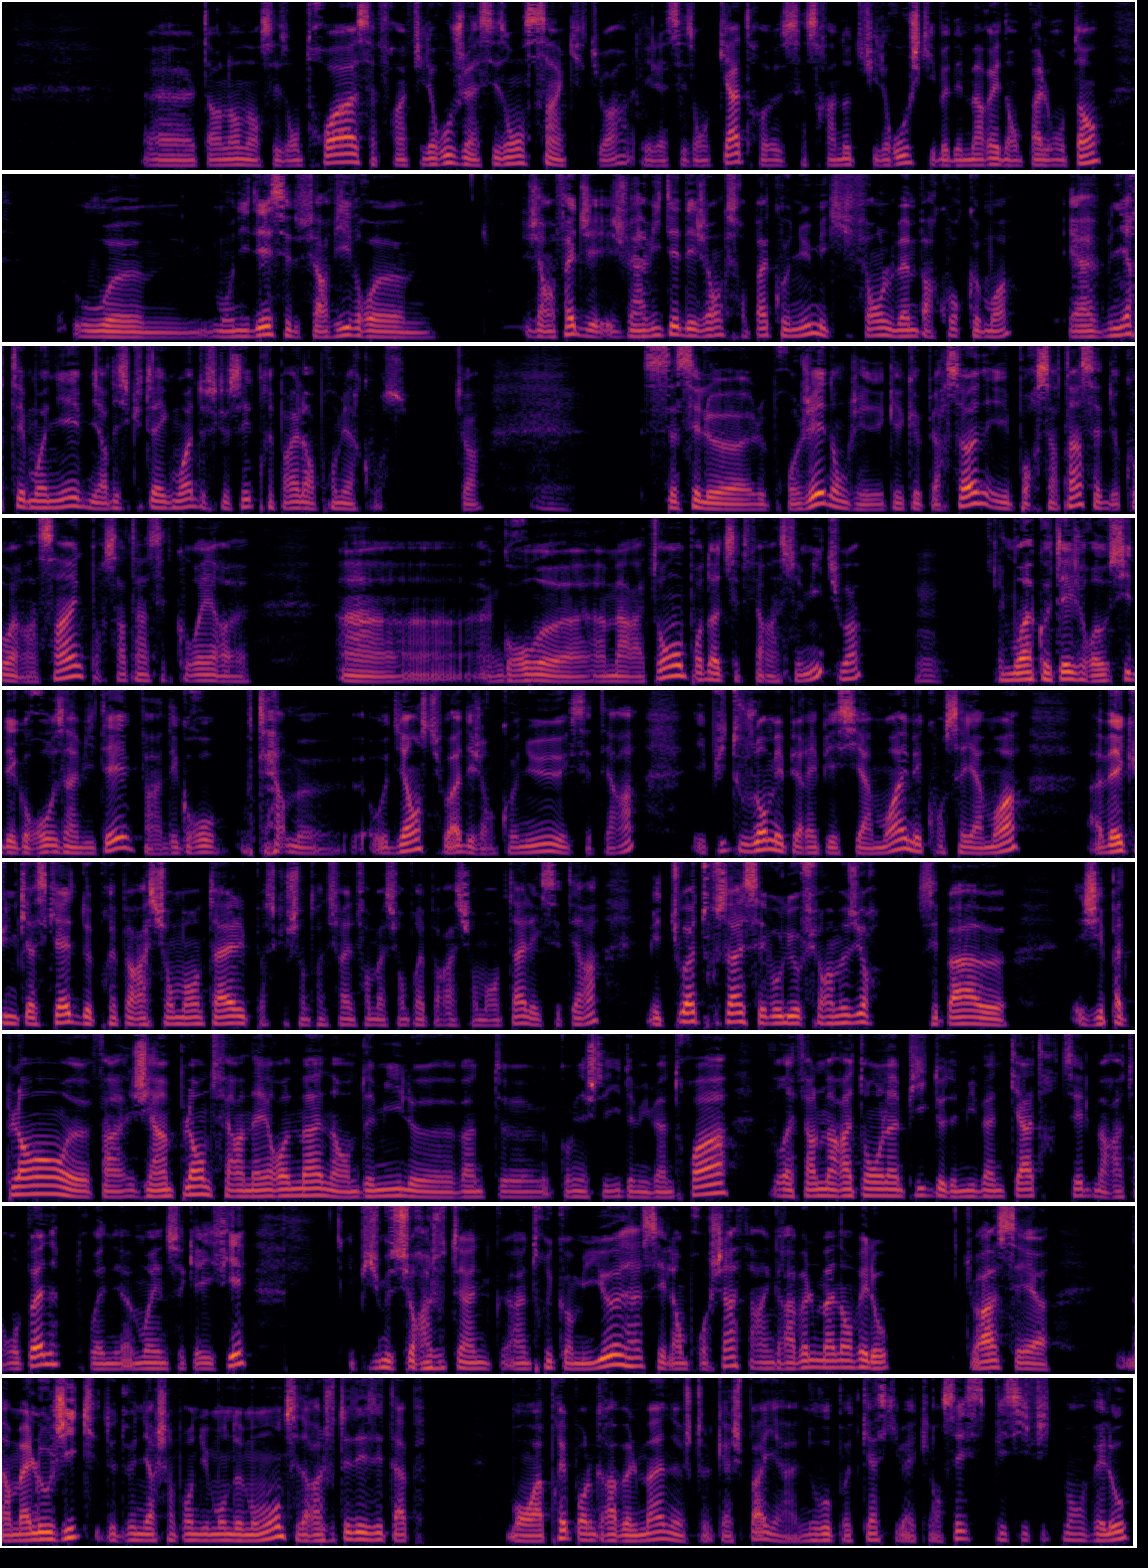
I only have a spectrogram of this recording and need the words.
Euh, en saison 3, ça fera un fil rouge à la saison 5, tu vois. Et la saison 4, ça sera un autre fil rouge qui va démarrer dans pas longtemps, où mon idée, c'est de faire vivre... j'ai en fait, je vais inviter des gens qui sont pas connus, mais qui font le même parcours que moi, et à venir témoigner, venir discuter avec moi de ce que c'est de préparer leur première course, tu vois. Mmh. Ça, c'est le, projet. Donc, j'ai quelques personnes. Et pour certains, c'est de courir un 5. Pour certains, c'est de courir un, gros un marathon. Pour d'autres, c'est de faire un semi, tu vois. Mmh. Moi, à côté, j'aurai aussi des gros invités, enfin des gros au terme audience, tu vois, des gens connus, etc. Et puis toujours mes péripéties à moi et mes conseils à moi, avec une casquette de préparation mentale, parce que je suis en train de faire une formation en préparation mentale, etc. Mais tu vois, tout ça, ça évolue au fur et à mesure. C'est pas, j'ai pas de plan. Enfin, j'ai un plan de faire un Ironman en 2020, combien je t'ai dit, 2023. Je voudrais faire le marathon olympique de 2024, tu sais, le marathon open, trouver un moyen de se qualifier. Et puis je me suis rajouté un, truc au milieu, c'est l'an prochain faire un gravelman en vélo. Tu vois, c'est dans ma logique de devenir champion du monde de mon monde, c'est de rajouter des étapes. Bon, après, pour le gravelman, je te le cache pas, il y a un nouveau podcast qui va être lancé spécifiquement vélo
